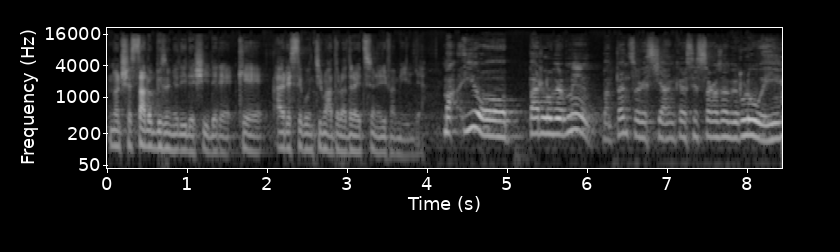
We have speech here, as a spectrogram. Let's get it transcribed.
non c'è stato bisogno di decidere che avreste continuato la tradizione di famiglia? Ma io parlo per me, ma penso che sia anche la stessa cosa per lui.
